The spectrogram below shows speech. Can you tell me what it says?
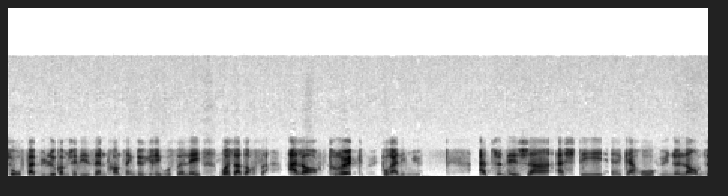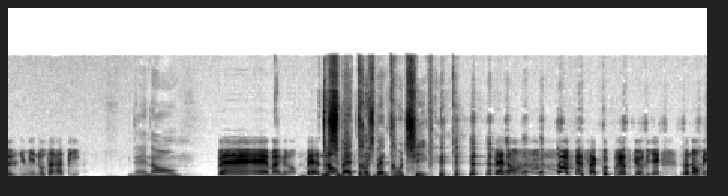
chaud, fabuleux, comme je les aime, 35 degrés au soleil. Moi, j'adore ça. Alors, truc pour aller mieux. As-tu déjà acheté, euh, Caro, une lampe de luminothérapie? Ben non. Ben, ma grande. Ben Je non. suis bien trop, je ben trop cheap. Ben non. ça coûte presque rien. Non, non, mais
